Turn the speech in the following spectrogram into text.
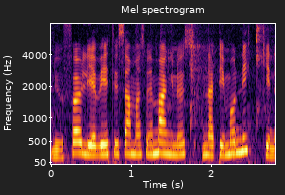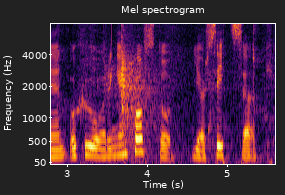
Nu följer vi tillsammans med Magnus när Timo Nikkinen och sjuåringen Kosto gör sitt sök.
